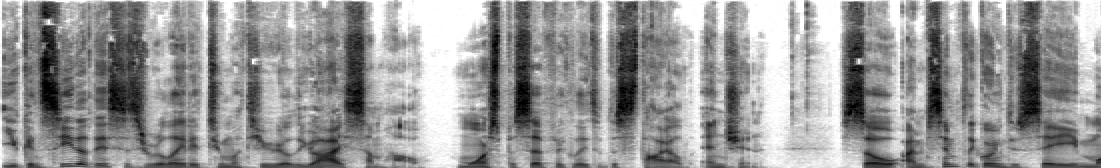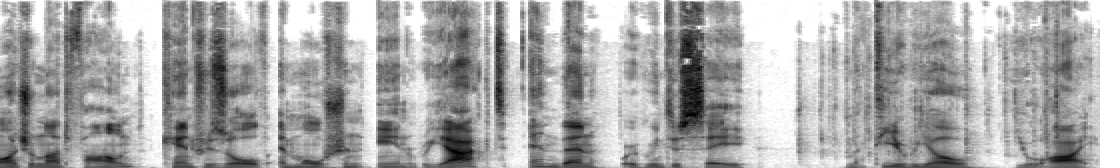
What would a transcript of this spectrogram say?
You can see that this is related to Material UI somehow, more specifically to the styled engine. So I'm simply going to say module not found, can't resolve emotion in React, and then we're going to say Material UI.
